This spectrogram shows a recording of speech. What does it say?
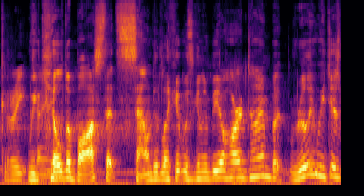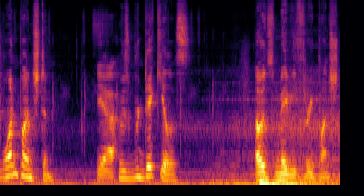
great. We time. killed a boss that sounded like it was going to be a hard time, but really we just one punched him. Yeah. It was ridiculous. Oh, it's maybe three punched.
